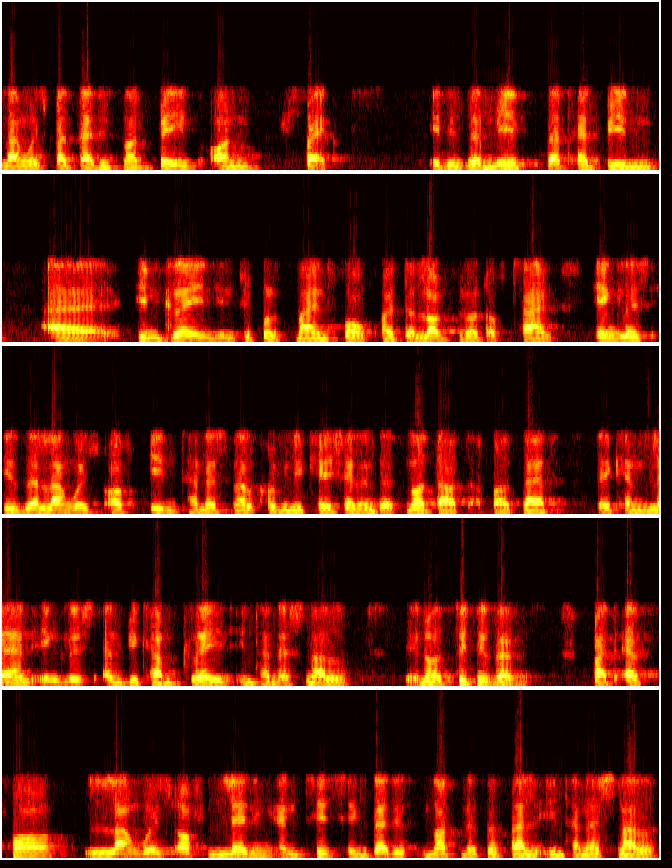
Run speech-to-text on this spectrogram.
language, but that is not based on facts. It is a myth that had been uh, ingrained in people's minds for quite a long period of time. English is a language of international communication, and there's no doubt about that. They can learn English and become great international, you know, citizens. But as for language of learning and teaching, that is not necessarily international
